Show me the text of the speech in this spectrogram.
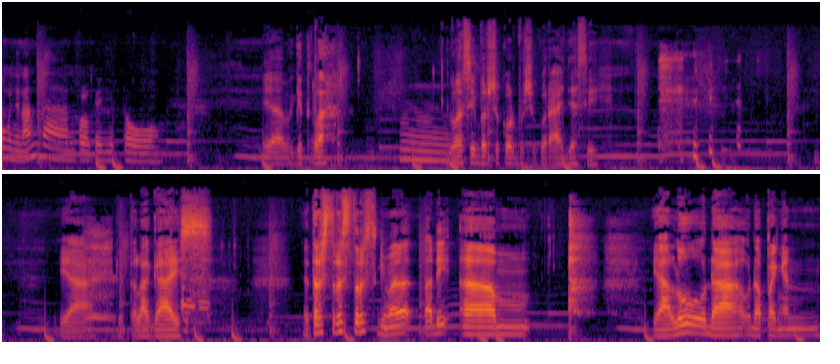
menyenangkan kalau kayak gitu. Ya begitulah. Hmm. Gue sih bersyukur bersyukur aja sih. ya gitulah guys. Ya terus terus terus gimana tadi? em, ya lu udah udah pengen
